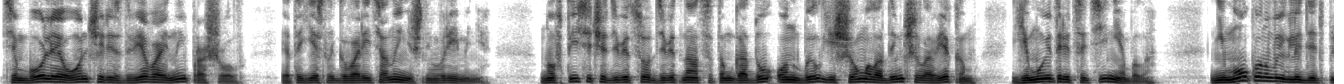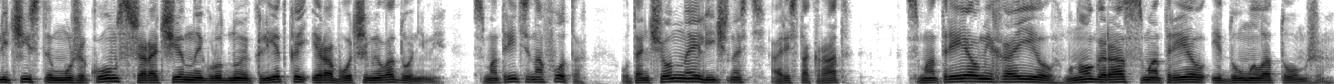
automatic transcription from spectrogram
тем более он через две войны прошел. Это если говорить о нынешнем времени. Но в 1919 году он был еще молодым человеком Ему и тридцати не было. Не мог он выглядеть плечистым мужиком с широченной грудной клеткой и рабочими ладонями. Смотрите на фото. Утонченная личность, аристократ. Смотрел Михаил, много раз смотрел и думал о том же.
